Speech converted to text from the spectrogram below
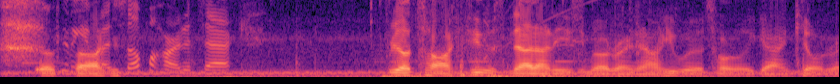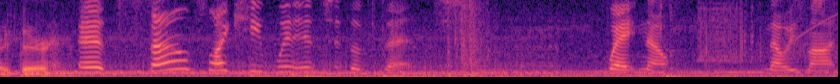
I'm gonna give myself a heart attack. Real talk. If he was not on easy mode right now, he would have totally gotten killed right there. It sounds like he went into the vent. Wait, no. No, he's not.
